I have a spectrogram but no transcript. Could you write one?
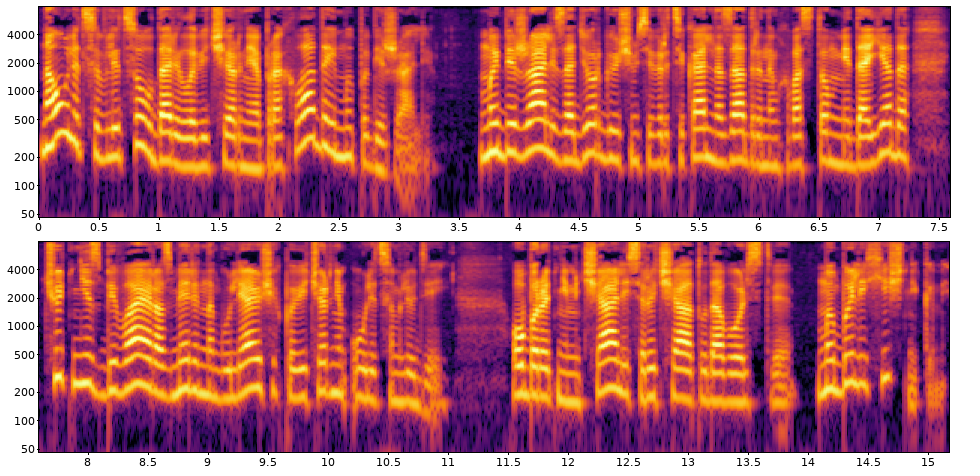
На улице в лицо ударила вечерняя прохлада, и мы побежали. Мы бежали за дергающимся вертикально задранным хвостом медоеда, чуть не сбивая размеренно гуляющих по вечерним улицам людей. Оборотни мчались, рыча от удовольствия. Мы были хищниками.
